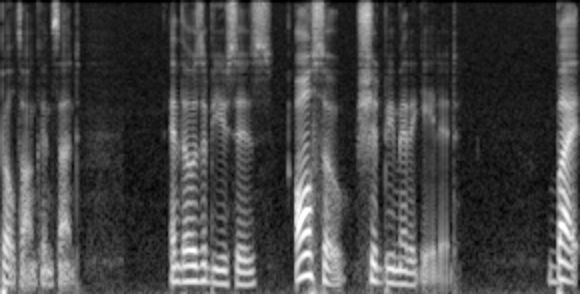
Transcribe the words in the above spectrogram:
built on consent, and those abuses also should be mitigated. But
